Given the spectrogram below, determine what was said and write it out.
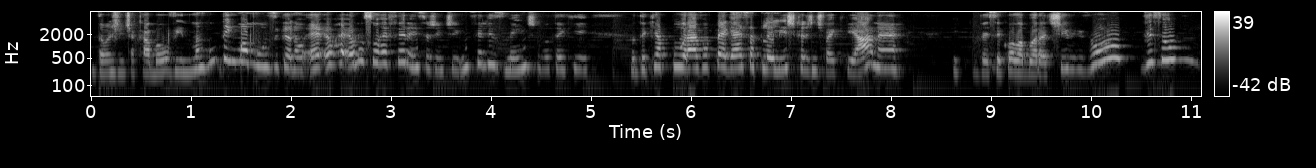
então a gente acaba ouvindo. Mas não tem uma música, não. É, eu, eu não sou referência, gente. Infelizmente, vou ter que, vou ter que apurar, vou pegar essa playlist que a gente vai criar, né? Vai ser colaborativo e vou ver se eu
